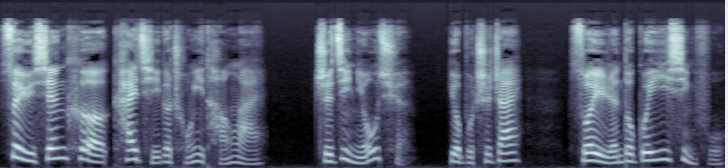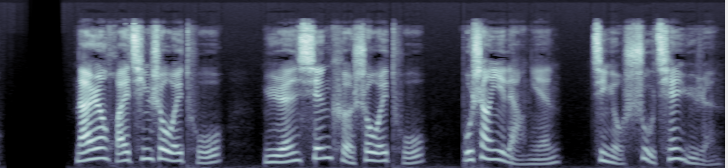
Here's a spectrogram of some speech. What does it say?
遂与仙客开起一个崇义堂来，只祭牛犬，又不吃斋，所以人都皈依信服。男人怀清收为徒，女人仙客收为徒，不上一两年，竟有数千余人。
